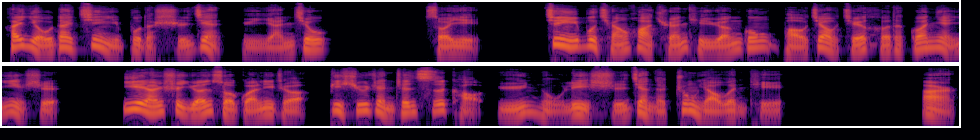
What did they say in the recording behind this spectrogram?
还有待进一步的实践与研究。所以，进一步强化全体员工保教结合的观念意识。依然是园所管理者必须认真思考与努力实践的重要问题。二、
